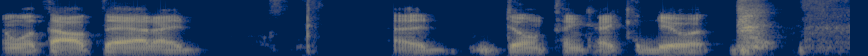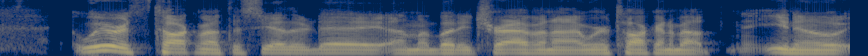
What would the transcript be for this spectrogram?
and without that, I I don't think I can do it. we were talking about this the other day. Uh, my buddy Trav and I we were talking about you know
